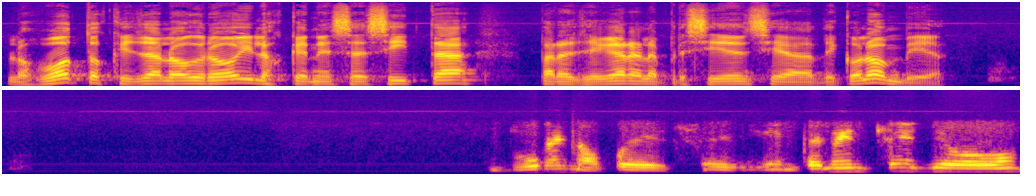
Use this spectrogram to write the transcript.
los votos que ya logró y los que necesita para llegar a la presidencia de Colombia? Bueno, pues evidentemente yo,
